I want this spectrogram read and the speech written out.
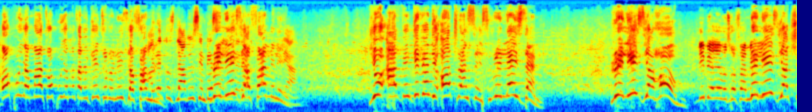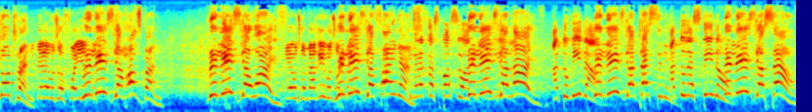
Fuera. Open your mouth, open your mouth and begin to release your family. Abre tus labios y empieza Release liberar your family. You have been given the utterances. Release them. Release your home. Libérez votre famille. Release your children. Libérez votre foyer. Release your husband. Release your wife. Libérez votre mari, votre Release your finance. Libera a esposo, Release your life. a tu vida, Release your destiny. a tu destino. Release yourself femme.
